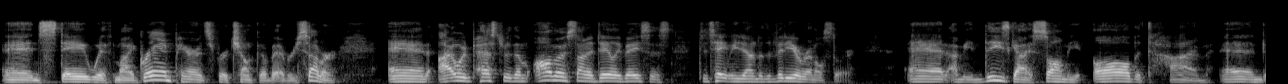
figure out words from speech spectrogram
and stay with my grandparents for a chunk of every summer, and I would pester them almost on a daily basis to take me down to the video rental store. And I mean, these guys saw me all the time. And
